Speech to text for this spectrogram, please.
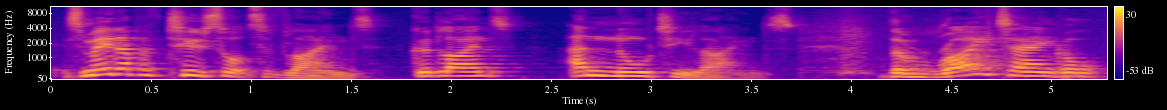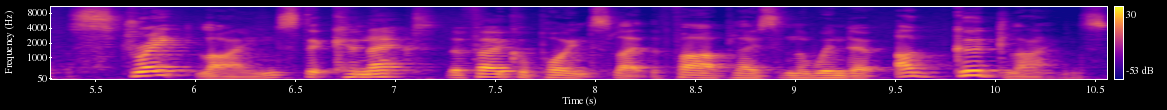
It's made up of two sorts of lines good lines and naughty lines. The right angle straight lines that connect the focal points like the fireplace and the window are good lines.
